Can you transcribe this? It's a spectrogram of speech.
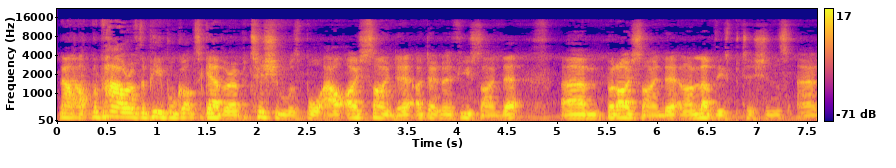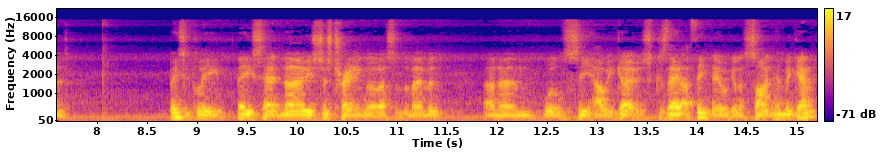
Now, the power of the people got together, a petition was brought out. I signed it. I don't know if you signed it, um, but I signed it, and I love these petitions. And basically, they said, no, he's just training with us at the moment, and then we'll see how he goes. Because I think they were going to sign him again.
